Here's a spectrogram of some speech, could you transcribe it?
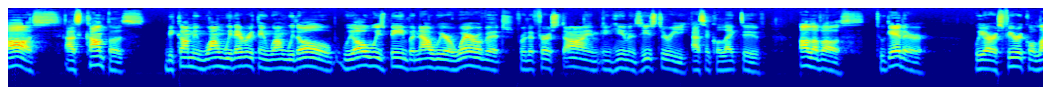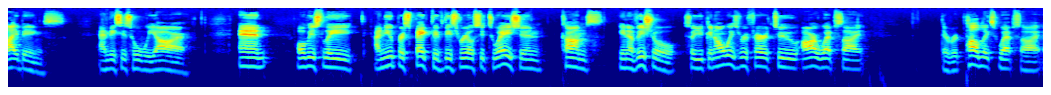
us as compass, becoming one with everything, one with all. We always been, but now we are aware of it for the first time in humans' history as a collective. All of us together, we are spherical light beings, and this is who we are. And obviously, a new perspective, this real situation, comes in a visual. So you can always refer to our website, the Republic's website,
